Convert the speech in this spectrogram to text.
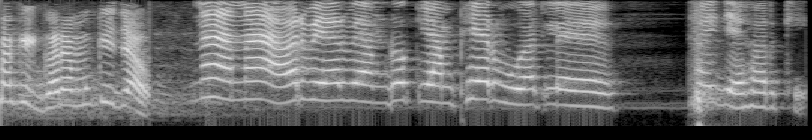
બાકી? ઘરે મૂકી જાવ ના ના હરવે હરવે આમ ડોકી આમ ફેરવું એટલે થઈ જાય હરખી.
